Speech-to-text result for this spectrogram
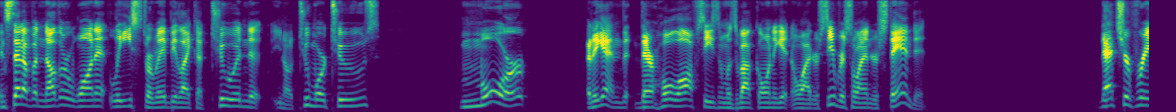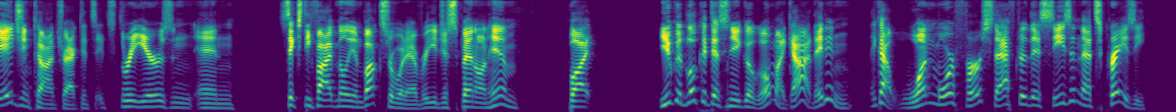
instead of another one at least, or maybe like a two into you know two more twos, more. And again, th- their whole offseason was about going to get a wide receiver, so I understand it. That's your free agent contract. It's it's three years and and sixty five million bucks or whatever you just spent on him. But you could look at this and you go, oh my god, they didn't. They got one more first after this season. That's crazy.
